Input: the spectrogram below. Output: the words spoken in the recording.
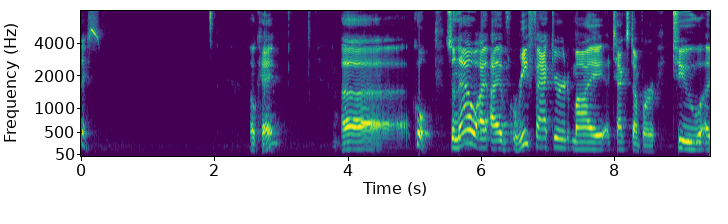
Nice. Okay. Uh, cool. So now I, I've refactored my text dumper to uh,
